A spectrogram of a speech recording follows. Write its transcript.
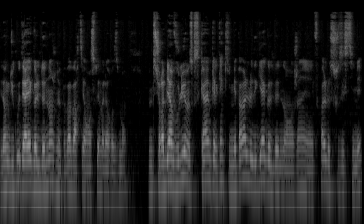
Et donc, du coup, derrière Golden Ange, je ne peux pas partir en SP, malheureusement. Même si j'aurais bien voulu, hein, parce que c'est quand même quelqu'un qui met pas mal de dégâts à Golden Ange. Hein, il ne faut pas le sous-estimer.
